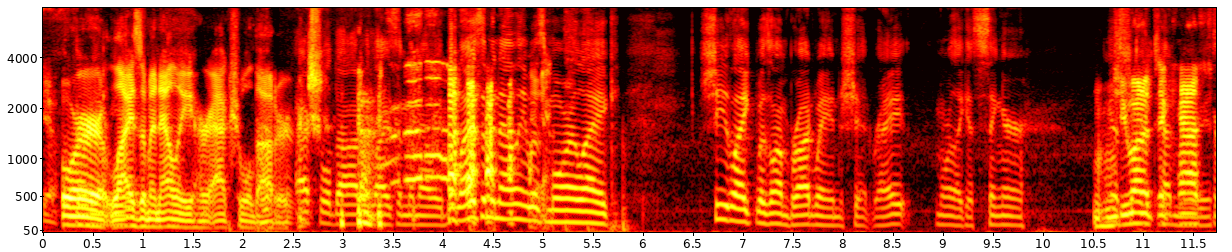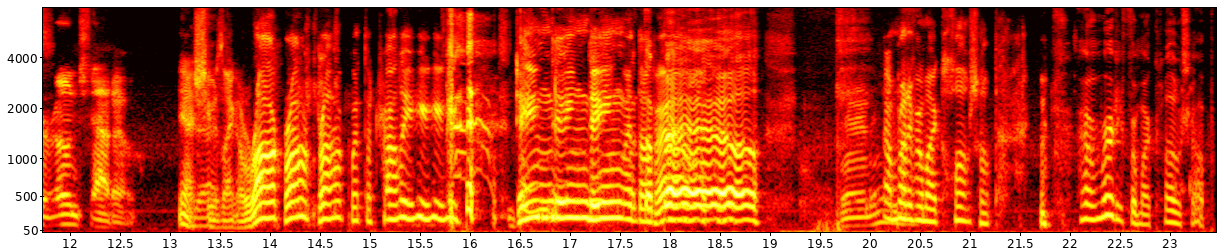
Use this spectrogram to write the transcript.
Yeah. or Liza Minnelli, her actual daughter. Actual daughter, Liza Minnelli. But Liza Minnelli was more like she like was on Broadway and shit, right? More like a singer. Mhm. Yeah, She wanted to cast movies. her own shadow. Yeah, she was like a rock, rock, rock with the trolley, ding, ding, ding with the, The bell. bell. I'm ready for my close up. I'm ready for my close up,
